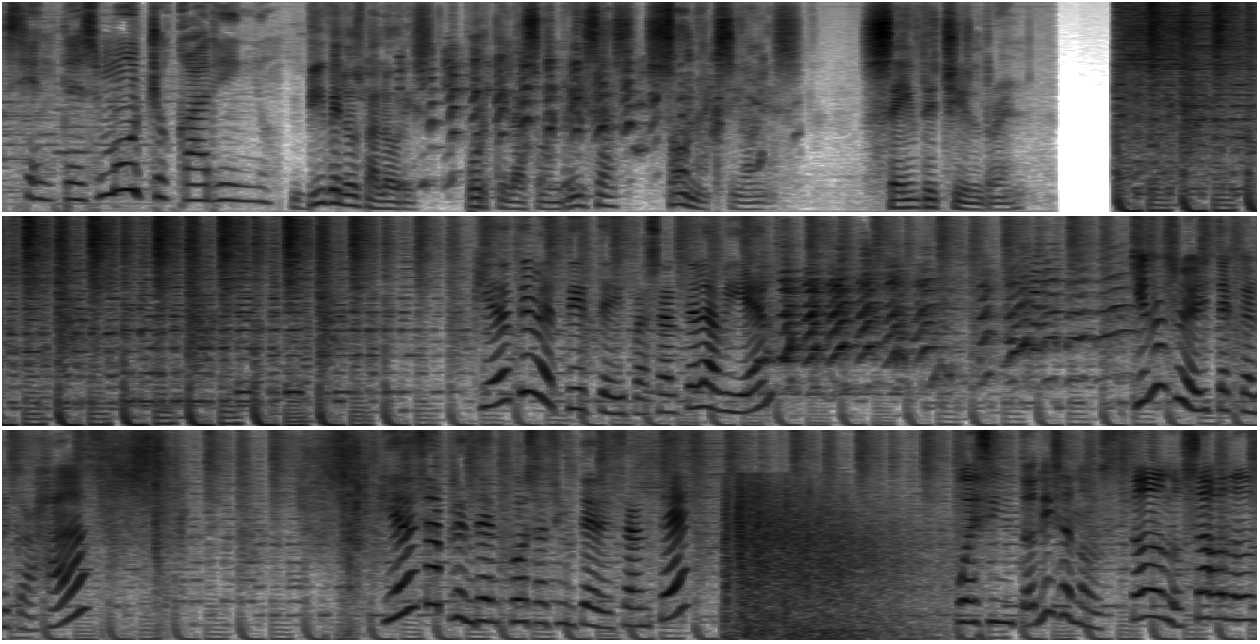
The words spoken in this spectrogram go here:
sientes mucho cariño. Vive los valores, porque las sonrisas son acciones. Save the Children. ¿Quieres divertirte y pasártela bien? ¿Quieres reírte a carcajadas? ¿Quieres aprender cosas interesantes? Pues sintonízanos todos los sábados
